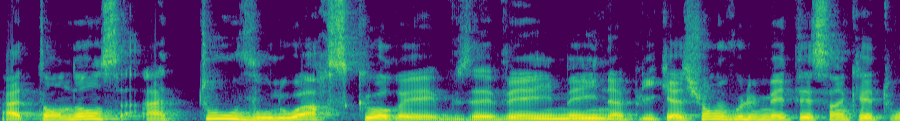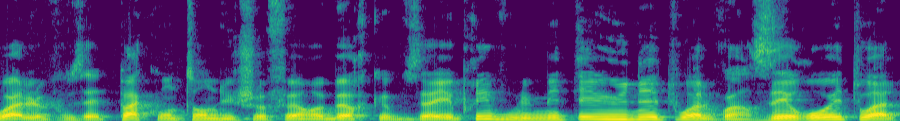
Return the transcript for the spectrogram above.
a tendance à tout vouloir scorer. Vous avez aimé une application, vous lui mettez 5 étoiles. Vous n'êtes pas content du chauffeur Uber que vous avez pris, vous lui mettez une étoile, voire 0 étoile.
